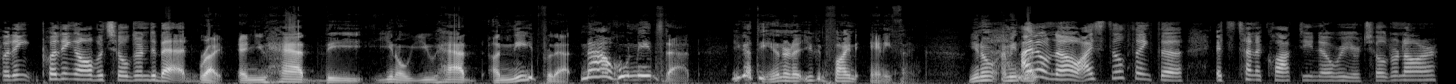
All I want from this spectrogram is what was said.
putting putting all the children to bed. Right. And you had the, you know, you had a need for that. Now, who needs that? You got the internet, you can find anything. You know, I mean, I don't know. I still think the it's ten o'clock. Do you know where your children are?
